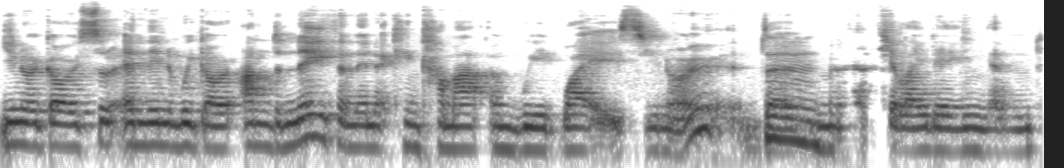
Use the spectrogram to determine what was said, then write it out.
you know go sort of, and then we go underneath and then it can come out in weird ways you know the mm. manipulating and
